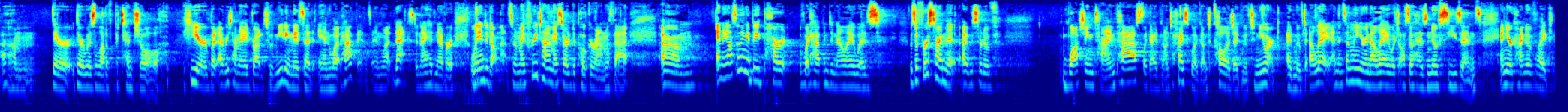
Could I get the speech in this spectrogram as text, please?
um, there there was a lot of potential here. But every time I had brought it to a meeting, they said, "And what happens? And what next?" And I had never landed on that. So in my free time, I started to poke around with that. Um, and I also think a big part of what happened in LA was was the first time that I was sort of watching time pass. Like I'd gone to high school, I'd gone to college, I'd moved to New York, I'd moved to LA, and then suddenly you're in LA, which also has no seasons, and you're kind of like,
